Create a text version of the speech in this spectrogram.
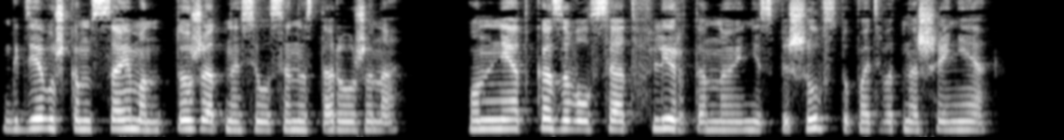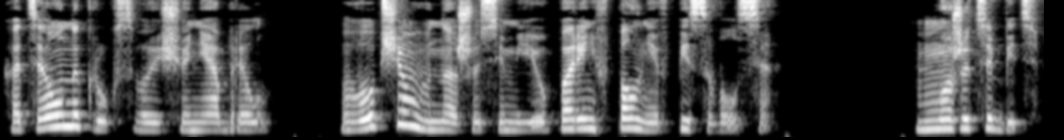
К девушкам Саймон тоже относился настороженно. Он не отказывался от флирта, но и не спешил вступать в отношения, хотя он и круг свой еще не обрел. В общем, в нашу семью парень вполне вписывался. «Можете бить.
